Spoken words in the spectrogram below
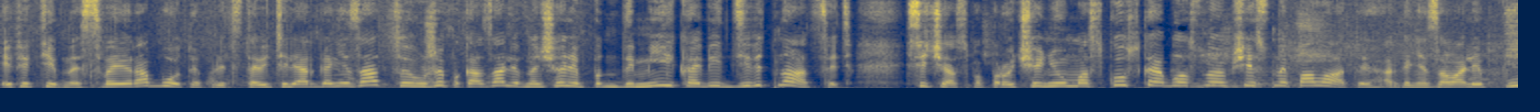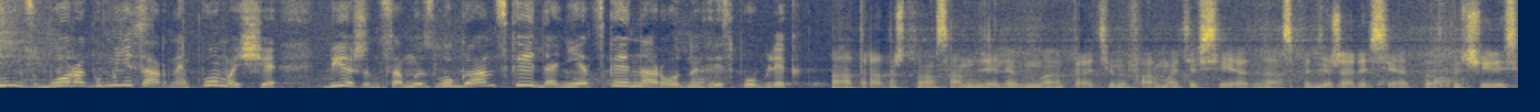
Эффективность своей работы представители организации уже показали в начале пандемии COVID-19. Сейчас по поручению Московской областной общественной палаты организовали пункт сбора гуманитарной помощи беженцам из Луганской и Донецкой народных республик. Отрадно, что на самом деле в оперативном формате все нас поддержали, все подключились.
